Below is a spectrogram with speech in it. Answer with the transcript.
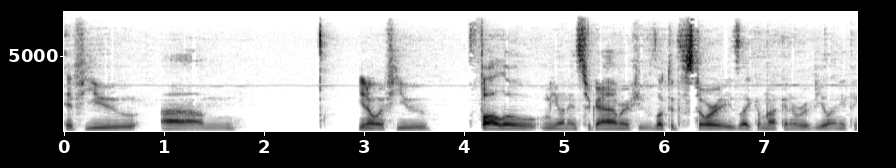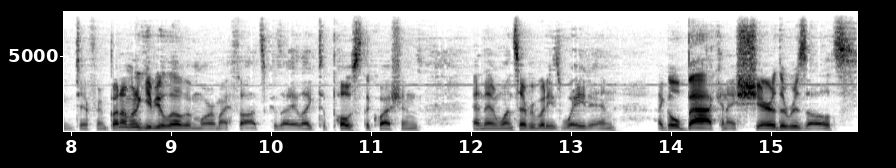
if you um, you know if you follow me on Instagram or if you've looked at the stories. Like I'm not gonna reveal anything different, but I'm gonna give you a little bit more of my thoughts because I like to post the questions, and then once everybody's weighed in, I go back and I share the results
